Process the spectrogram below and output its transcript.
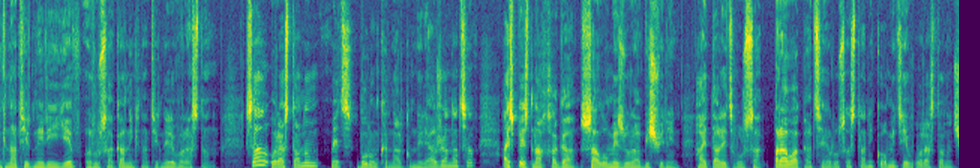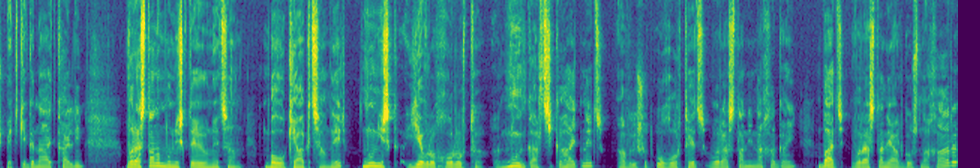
ինքնաթիռների եւ ռուսական ինքնաթիռները Վրաստանում։ Սա Վրաստանում մեծ բուրըն քննարկումների արժանացավ, այսպես նախագահ Սալոմե Զուրաբիշվիլին հայտարարեց, որ սա պրովոկացիա է Ռուսաստանի կողմից եւ Վրաստանը չպետք է գնա այդ քայլին։ Վրաստանում նույնիսկ տեղի ունեցան բողոքի ակցիաներ, նույնիսկ Եվրոխորհուրդը նույն կարծիքը հայտնեց, ավելի շուտ ուղղորդեց Վրաստանի նախագահին, բայց Վրաստանի արտգործնախարարը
